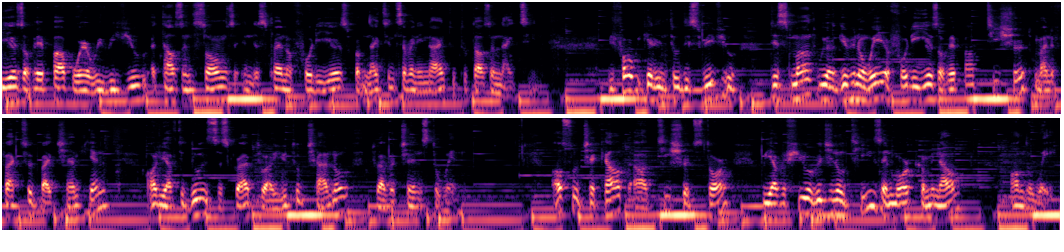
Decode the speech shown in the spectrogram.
Years of Hip Hop, where we review a thousand songs in the span of 40 years from 1979 to 2019. Before we get into this review, this month we are giving away a 40 Years of Hip Hop t shirt manufactured by Champion. All you have to do is subscribe to our YouTube channel to have a chance to win. Also, check out our t shirt store. We have a few original tees and more coming out on the way.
